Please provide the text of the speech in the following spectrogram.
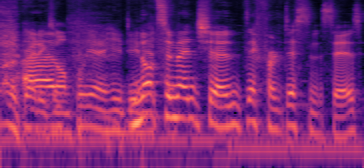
Not a great um, example, yeah, he did. Not to mention different distances.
